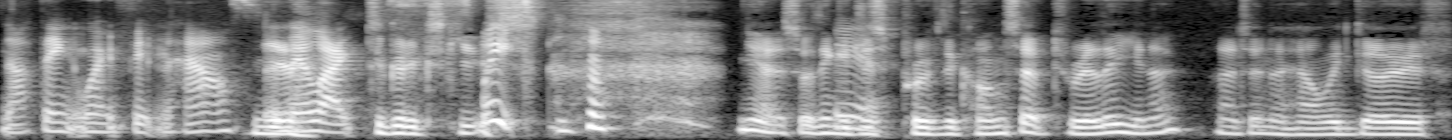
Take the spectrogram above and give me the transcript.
nothing, it won't fit in the house. Yeah, and they're like, it's a good excuse. Yeah. So I think it just proved the concept, really. You know, I don't know how we'd go if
